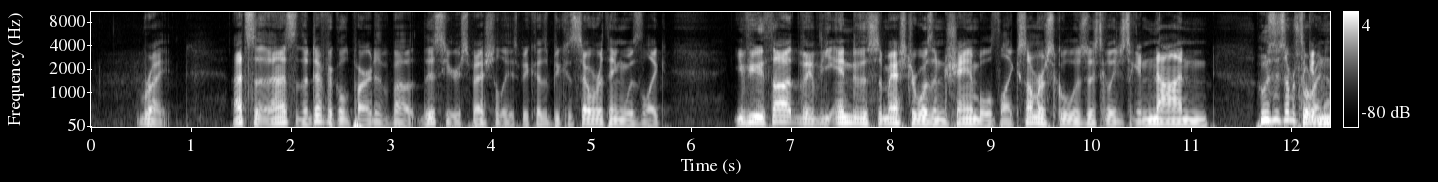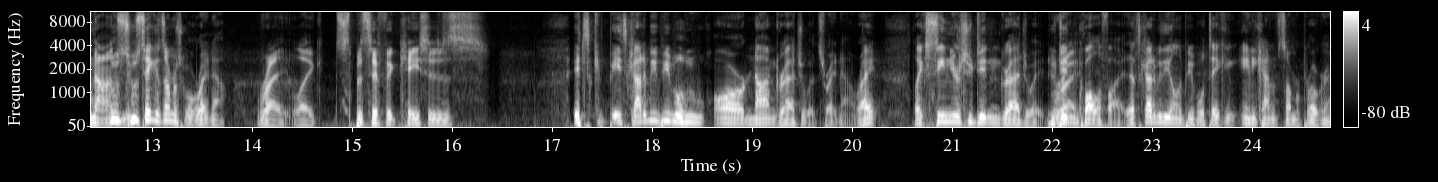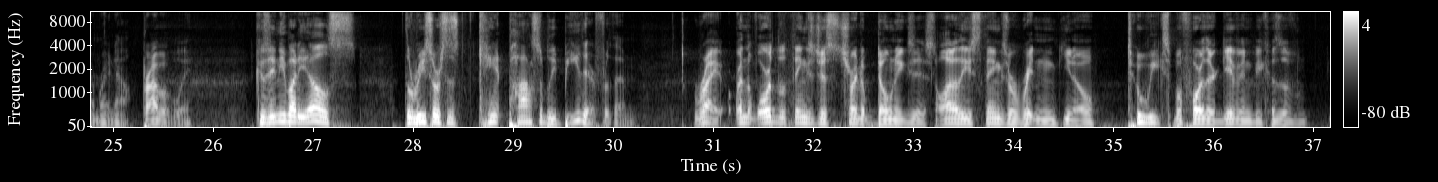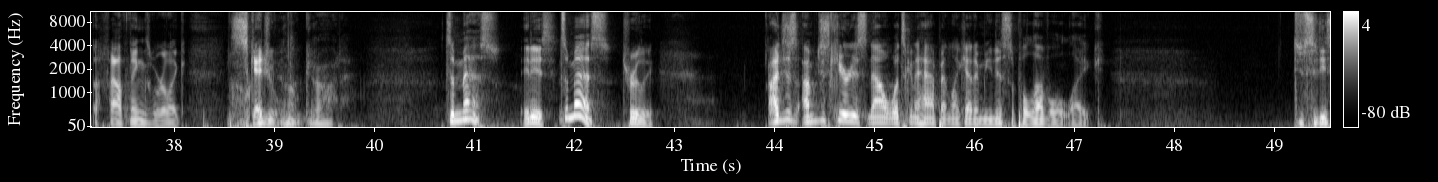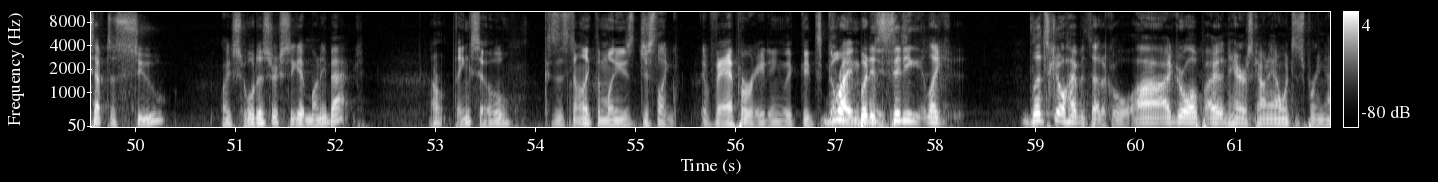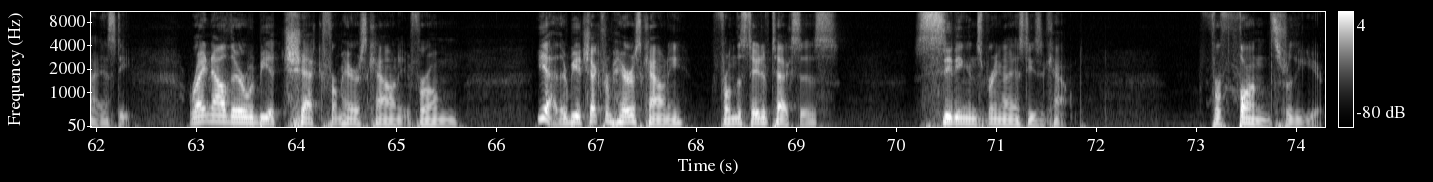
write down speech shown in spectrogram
Right. That's the, that's the difficult part about this year, especially, is because because everything was like, if you thought that the end of the semester was in shambles, like summer school was basically just like a non Who's in summer school like right now? Who's, who's taking summer school right now? right, like specific cases. It's it's got to be people who are non-graduates right now, right? Like seniors who didn't graduate, who didn't qualify. That's got to be the only people taking any kind of summer program right now. Probably. Because anybody else, the resources can't possibly be there for them. Right. Or the, or the things just straight up don't exist. A lot of these things are written, you know, two weeks before they're given because of how things were like scheduled. Oh God, it's a mess. It is It's a mess. truly. I just I'm just curious now what's going to happen like at a municipal level like do cities have to sue like school districts to get money back? I don't think so because it's not like the money's just like evaporating. Like it's going right, but it's sitting like. Let's go hypothetical. Uh, I grew up in Harris County. I went to Spring ISD. Right now, there would be a check from Harris County from, yeah, there'd be a check from Harris County from the state of Texas, sitting in Spring ISD's account for funds for the year.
